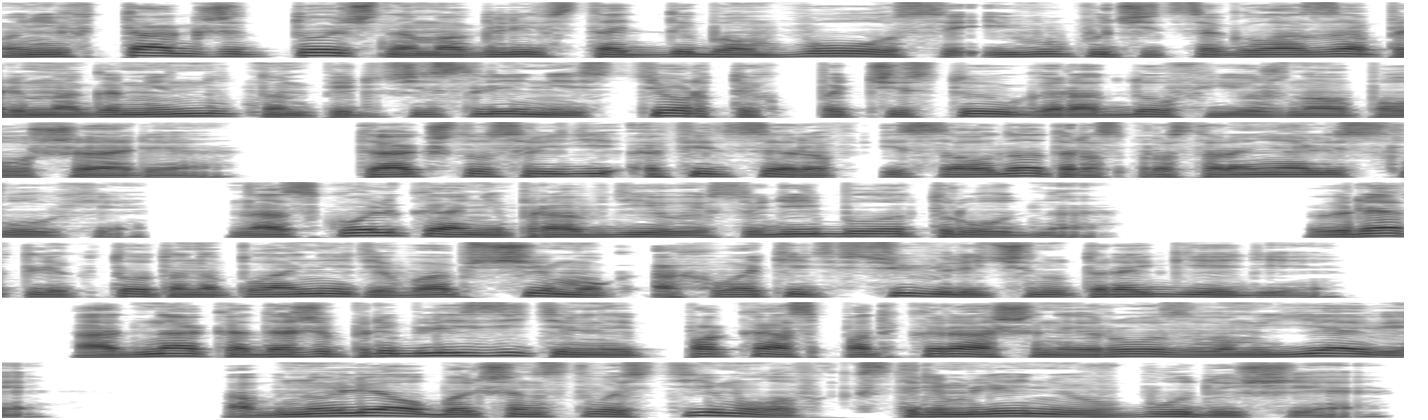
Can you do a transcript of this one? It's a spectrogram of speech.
У них также точно могли встать дыбом волосы и выпучиться глаза при многоминутном перечислении стертых подчистую городов южного полушария. Так что среди офицеров и солдат распространялись слухи. Насколько они правдивы, судить было трудно. Вряд ли кто-то на планете вообще мог охватить всю величину трагедии. Однако даже приблизительный показ подкрашенной розовым яви обнулял большинство стимулов к стремлению в будущее.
